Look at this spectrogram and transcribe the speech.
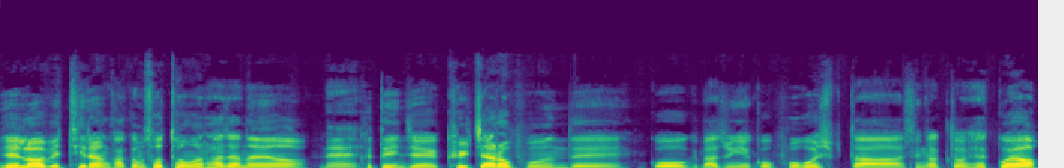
이제 러비티랑 가끔 소통을 하잖아요. 네. 그때 이제 글자로 보는데 꼭 나중에 꼭 보고 싶다 생각도 했고요.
